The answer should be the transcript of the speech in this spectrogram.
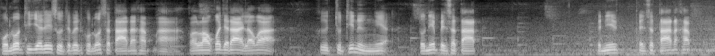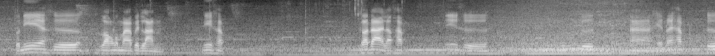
ขดลวดที่เยอะที่สุดจะเป็นขดลวดสตาร์ทนะครับอ่าก็เราก็จะได้แล้วว่าคือจุดที่หนึ่งเนี่ยตัวนี้เป็นสตาร์ทเป็นนี้เป็นสตาร์ทนะครับ ตัวนี้คือลองลงมาเป็นรันนี่ครับ ก็ได้แล้วครับ นี่คือคืออ่าเห็นไหมครับ คือ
